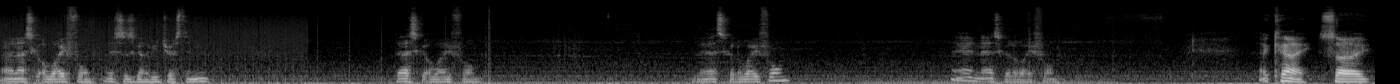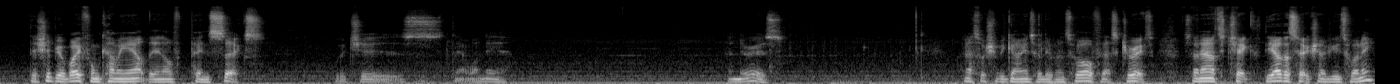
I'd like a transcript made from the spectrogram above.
And that's got a waveform. This is going to be interesting. That's got a waveform. That's got a waveform and that's got a waveform. Okay, so there should be a waveform coming out then of pin 6, which is that one there. And there is. And that's what should be going to 11 and 12, that's correct. So now to check the other section of U20,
